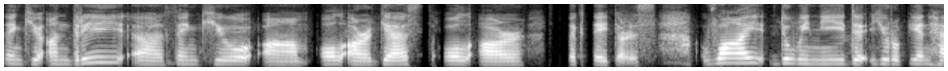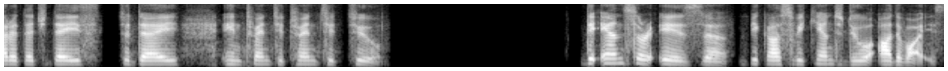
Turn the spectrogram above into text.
Thank you, Andriy. Uh, thank you, um, all our guests, all our spectators. Why do we need European Heritage Days today in 2022? The answer is uh, because we can't do otherwise.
